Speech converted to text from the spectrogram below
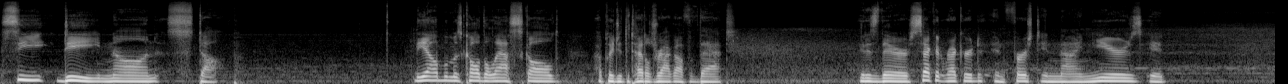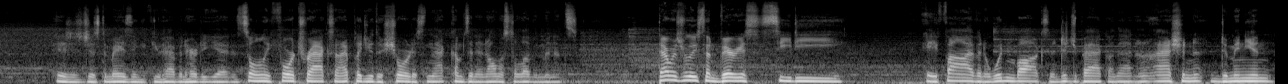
CD non stop. The album is called The Last Scald. I played you the title track off of that. It is their second record and first in nine years. It it is just amazing if you haven't heard it yet. It's only four tracks, and I played you the shortest, and that comes in at almost 11 minutes. That was released on various CD A5 and a wooden box and a digipack on that, and an Ashen Dominion.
